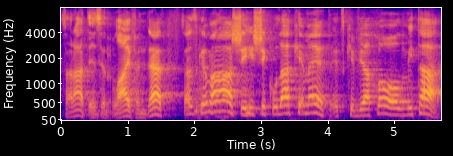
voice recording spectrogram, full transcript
Sarat isn't life and death. Says Gemara, shehi shikula kemet. It's kivyachol mita.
